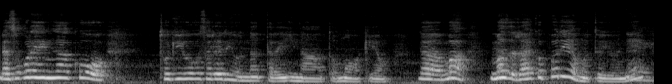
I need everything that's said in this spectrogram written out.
らそこら辺がこう解きほぐされるようになったらいいなと思うわけよだからまあまずライコポリアムというね、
